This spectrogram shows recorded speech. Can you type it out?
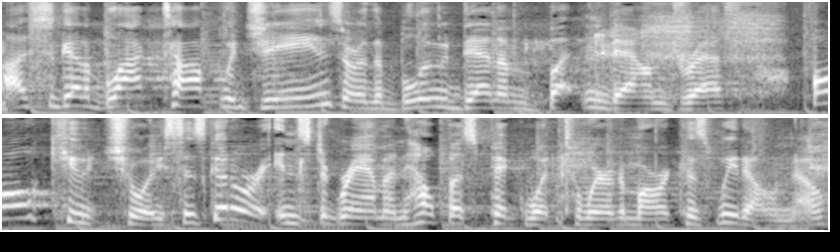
Uh, she's got a black top with jeans or the blue denim button down dress. All cute choices. Go to our Instagram and help us pick what to wear tomorrow because we don't know.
